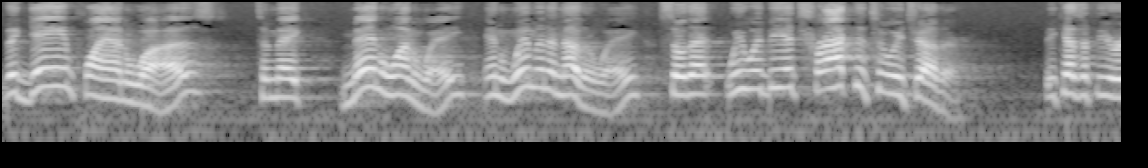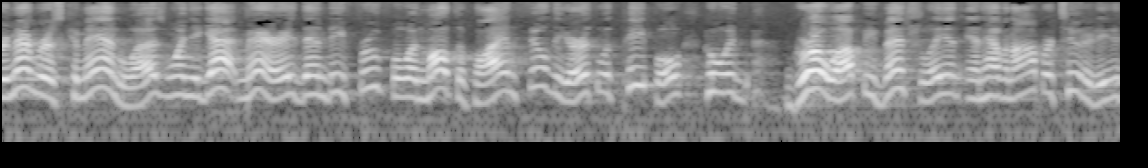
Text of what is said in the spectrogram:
The game plan was to make men one way and women another way so that we would be attracted to each other. Because if you remember, his command was, when you got married, then be fruitful and multiply and fill the earth with people who would grow up eventually and, and have an opportunity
